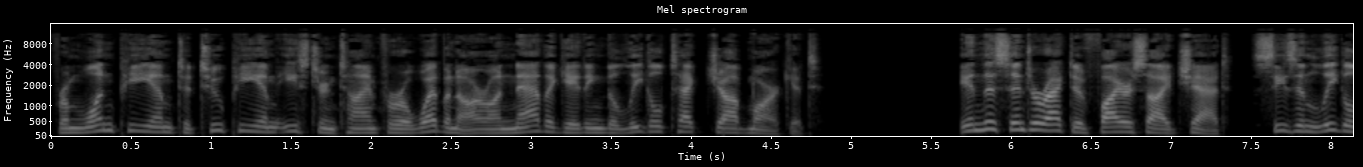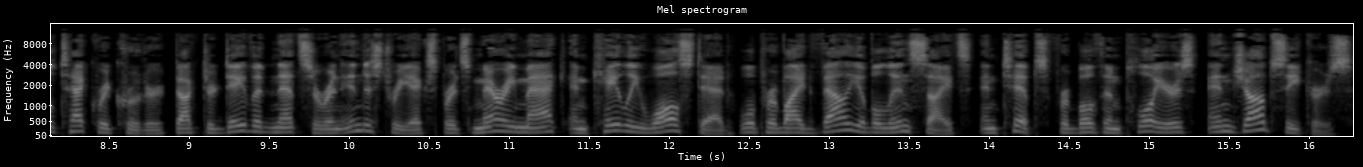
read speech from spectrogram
from 1 p.m. to 2 p.m. Eastern Time for a webinar on navigating the legal tech job market. In this interactive fireside chat, seasoned legal tech recruiter Dr. David Netzer and industry experts Mary Mack and Kaylee Walstad will provide valuable insights and tips for both employers and job seekers.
